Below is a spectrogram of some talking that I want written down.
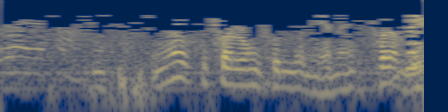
ด้วยค่ะเออกูชวนลงทุนบนเห็นไหมเพิ่มอีก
